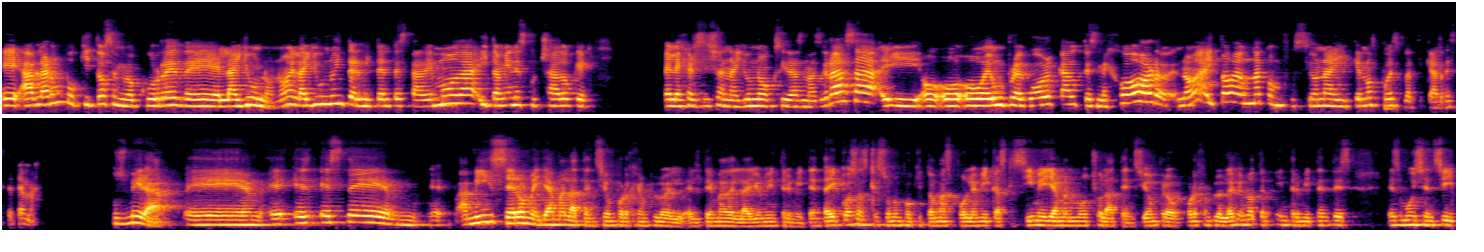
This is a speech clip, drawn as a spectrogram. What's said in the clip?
eh, hablar un poquito se me ocurre del ayuno, ¿no? El ayuno intermitente está de moda y también he escuchado que el ejercicio en ayuno oxidas más grasa y, o, o, o un pre-workout es mejor, ¿no? Hay toda una confusión ahí. ¿Qué nos puedes platicar de este tema? Pues mira, eh, e, e, este, eh, a mí cero me llama la atención, por ejemplo, el, tema del ayuno intermitente. Hay cosas que son un poquito más polémicas que sí me llaman mucho la atención, pero por ejemplo, el ayuno intermitente es, muy sencillo.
